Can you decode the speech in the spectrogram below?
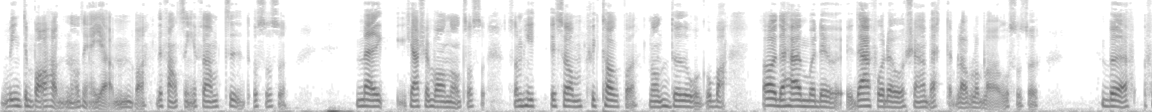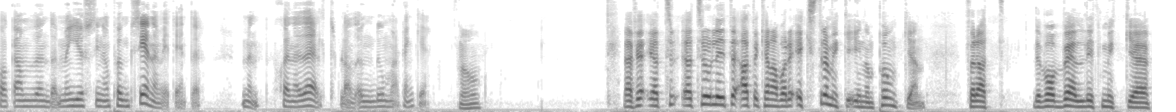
inte bara hade någonting att göra, men bara det fanns ingen framtid och så så. Men kanske var någon som, som, hit, som fick tag på någon drog och bara Ja det här, må det, det här får du att känna bättre bla bla bla och så så börjar folk använda. Men just inom punkscenen vet jag inte. Men generellt bland ungdomar tänker jag. Ja. Nej, för jag, jag, tr- jag tror lite att det kan ha varit extra mycket inom punken. För att det var väldigt mycket,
